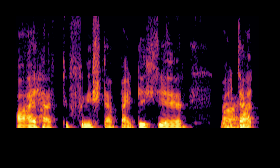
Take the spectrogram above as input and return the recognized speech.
i have to finish that by this year by right. that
